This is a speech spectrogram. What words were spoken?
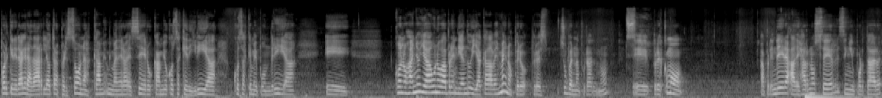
por querer agradarle a otras personas, cambio mi manera de ser o cambio cosas que diría, cosas que me pondría. Eh, con los años ya uno va aprendiendo y ya cada vez menos, pero, pero es súper natural, ¿no? Eh, pero es como aprender a dejarnos ser sin importar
